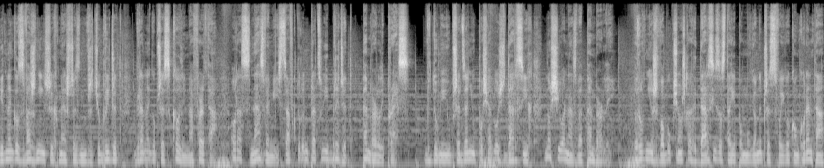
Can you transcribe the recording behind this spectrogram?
jednego z ważniejszych mężczyzn w życiu Bridget, granego przez Colina Firtha, oraz nazwę miejsca, w którym pracuje Bridget, Pemberley Press. W dumie i uprzedzeniu posiadłość Darcy'ich nosiła nazwę Pemberley. Również w obu książkach Darcy zostaje pomówiony przez swojego konkurenta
